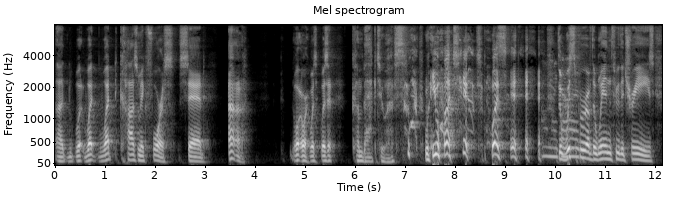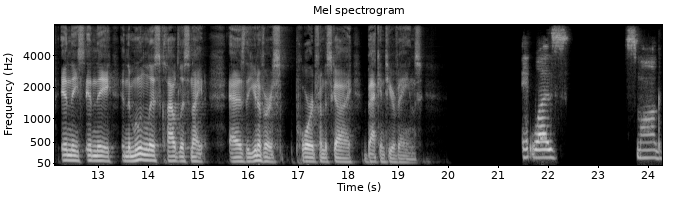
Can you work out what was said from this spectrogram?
Uh, what what what cosmic force said, "Uh, uh or, or was was it come back to us? we want you. Was it Oh the God. whisper of the wind through the trees in the in the in the moonless, cloudless night as the universe poured from the sky back into your veins? it was smog.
